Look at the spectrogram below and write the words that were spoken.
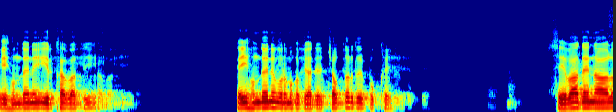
ਕਈ ਹੁੰਦੇ ਨੇ ਈਰਖਾਵਾਦੀ, ਕਈ ਹੁੰਦੇ ਨੇ ਗੁਰਮੁਖ ਪਿਆਰੇ ਚੌਧਰ ਦੇ ਭੁੱਖੇ। ਸੇਵਾ ਦੇ ਨਾਲ,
